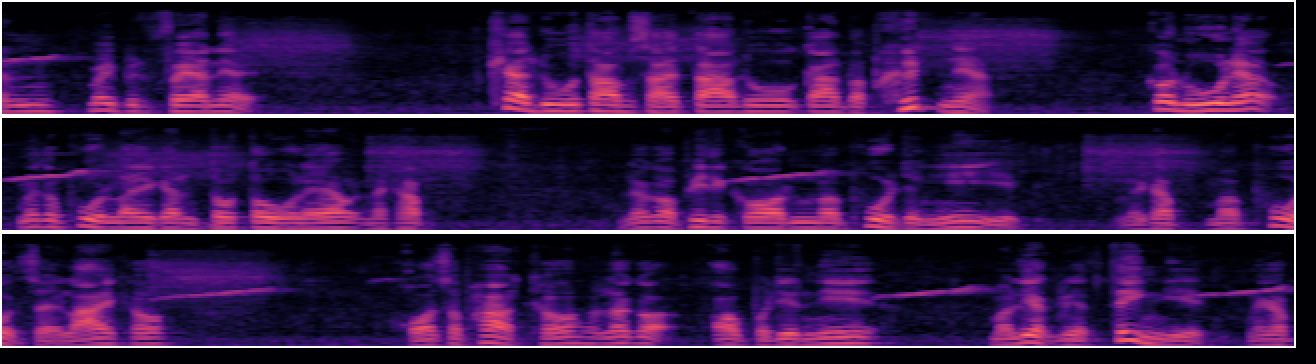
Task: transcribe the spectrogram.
นไม่เป็นแฟนเนี่ยแค่ดูตามสายตาดูการประพฤติเนี่ย ก็รู้แล้วไม่ต้องพูดอะไรกันโตๆแล้วนะครับ แล้วก็พิธีกรมาพูดอย่างนี้อีกนะครับ มาพูดใส่ร้ายเขา ขอสัมภาษณ์เขาแล้วก็เอาประเด็นนี้มาเรียกเรตติ้งอีกนะครับ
